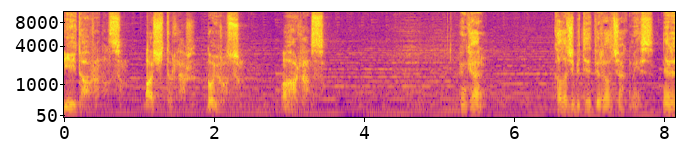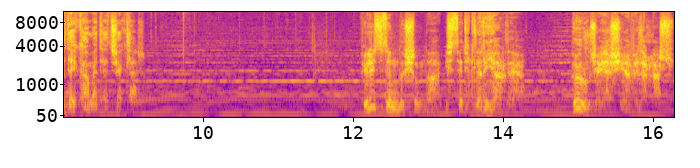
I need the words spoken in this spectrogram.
iyi davranılsın. Açtırlar, doyurulsun, ağırlansın. Hünkârım, kalıcı bir tedbir alacak mıyız? Nerede ikamet edecekler? Filistin dışında istedikleri yerde hürce yaşayabilirler.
